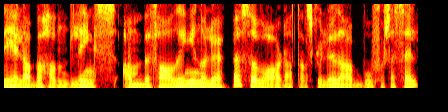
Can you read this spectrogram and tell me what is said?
del av behandlingsanbefalingen og løpet, så var det at han skulle da bo for seg selv.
